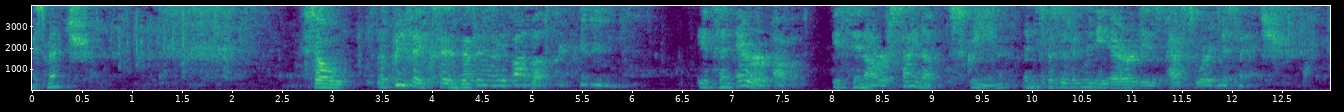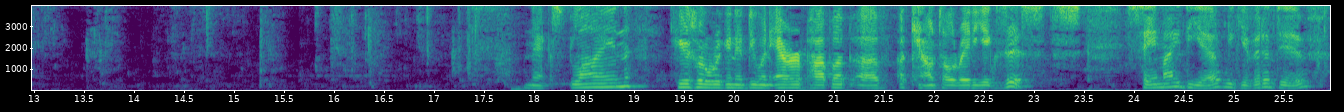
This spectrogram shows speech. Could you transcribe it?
Mismatch. So the prefix says that this is a pop-up. It's an error pop-up. It's in our sign-up screen, and specifically the error is password mismatch. Next line. Here's where we're going to do an error pop-up of account already exists. Same idea, we give it a div.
